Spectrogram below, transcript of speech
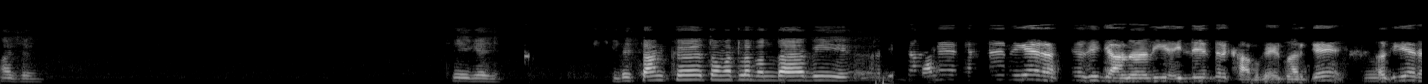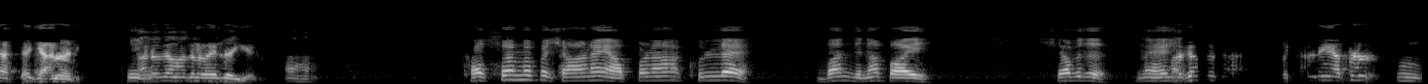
ਅੱਛਾ ਠੀਕ ਹੈ ਜੀ। ਬਿਸੰਖ ਤੋਂ ਮਤਲਬ ਹੁੰਦਾ ਹੈ ਵੀ ਵੀ ਇਹ ਰਸਤੇ ਅਸੀਂ ਜਾਣਾ ਨਹੀਂ ਇੰਨੇ ਇੱਧਰ ਖੱਪ ਗਏ ਮਰ ਕੇ ਅਸੀਂ ਇਹ ਰਸਤੇ ਜਾਣਾ ਨਹੀਂ। ਸਾਡਾ ਦਾ ਮਤਲਬ ਇਹ ਹੈ ਹਾਂ। ਖਸਮ ਪਛਾਣੇ ਆਪਣਾ ਖੁੱਲੇ ਬੰਦ ਨਾ ਪਾਏ ਸ਼ਬਦ ਮਹਿਲ। ਪਛਾਣੇ ਆਪਣਾ।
